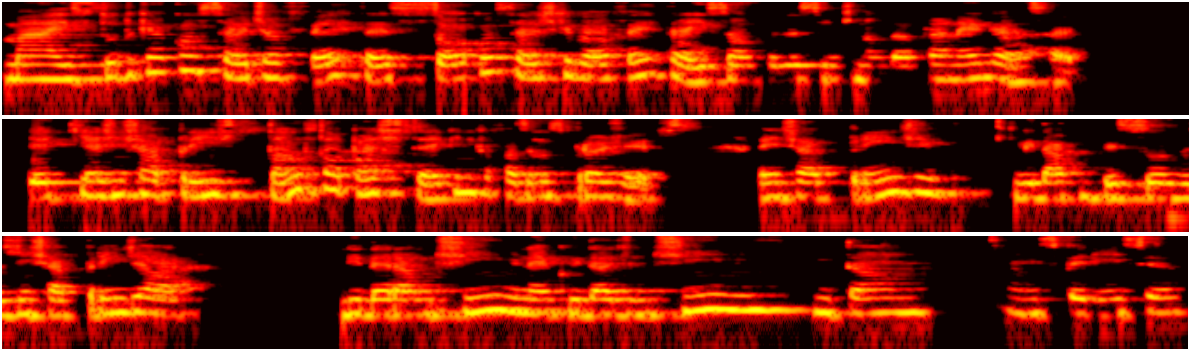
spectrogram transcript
mas tudo que a Concelt oferta é só a Concelt que vai ofertar. Isso é uma coisa assim que não dá para negar, sabe? E aqui a gente aprende tanto da parte técnica fazendo os projetos, a gente aprende a lidar com pessoas, a gente aprende a liderar um time, né, cuidar de um time. Então, é uma experiência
